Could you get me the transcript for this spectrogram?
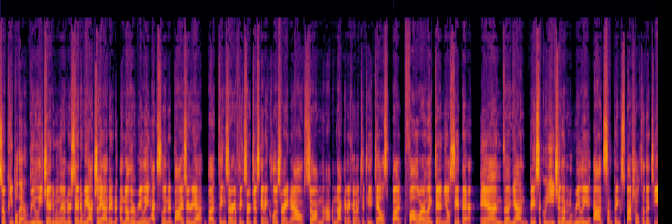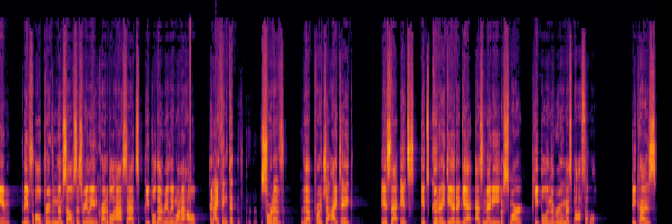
So people that really genuinely understand it. We actually added another really excellent advisor yet, but things are things are just getting close right now. So I'm not, I'm not going to go into details, but follow our LinkedIn, you'll see it there. And uh, yeah, basically each of them really adds something special to the team. They've all proven themselves as really incredible assets, people that really want to help. And I think that sort of the approach that I take is that it's it's good idea to get as many smart people in the room as possible. Because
